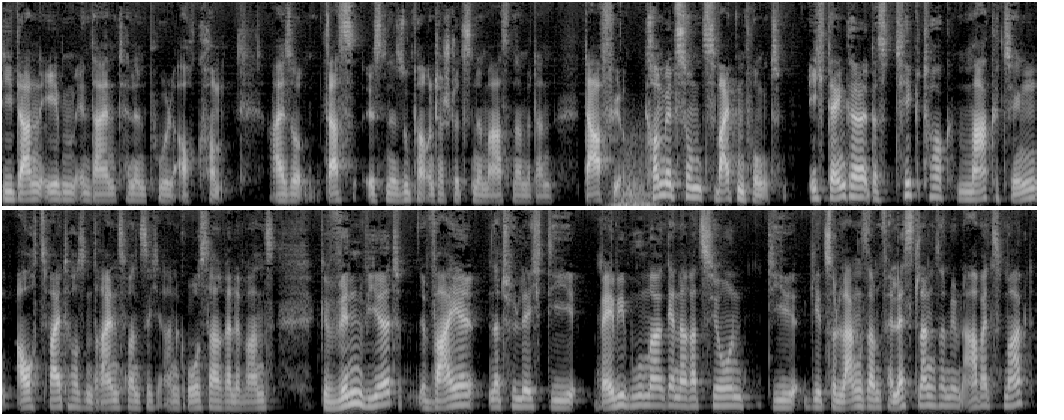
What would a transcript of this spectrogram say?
die dann eben in deinen Talentpool auch kommen. Also das ist eine super unterstützende Maßnahme dann dafür. Kommen wir zum zweiten Punkt. Ich denke, dass TikTok-Marketing auch 2023 an großer Relevanz gewinnen wird, weil natürlich die Babyboomer-Generation, die geht so langsam, verlässt langsam den Arbeitsmarkt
